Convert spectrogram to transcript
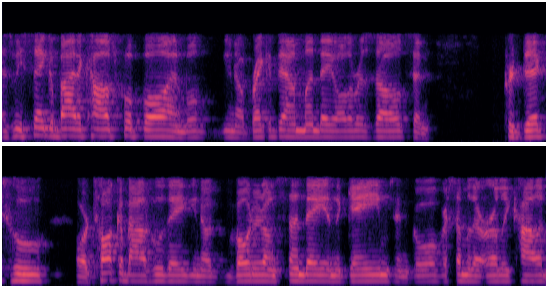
as we say goodbye to college football, and we'll you know break it down Monday, all the results, and predict who or talk about who they you know voted on Sunday in the games, and go over some of the early college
